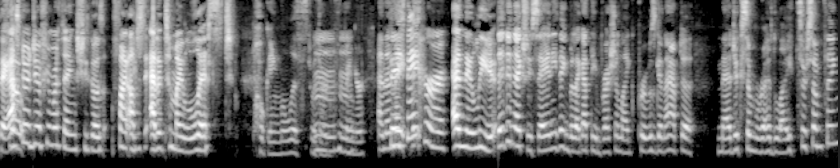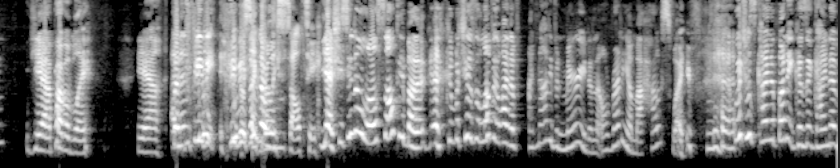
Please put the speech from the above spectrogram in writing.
they So- asked her to do a few more things. She goes, "Fine, I'll just add it to my list." Poking the list with her Mhm. finger. And then They, they, thank they, her and they leave. they didn't actually say anything, but I got the impression like Prue was gonna have to magic some red lights or something. yeah, probably. Yeah, And then Phoebe, Phoebe's like a- really salty. Yeah, she seemed a little salty about it, but she has a lovely line of "I'm not even married and already I'm a housewife," which was kind of funny because it kind of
